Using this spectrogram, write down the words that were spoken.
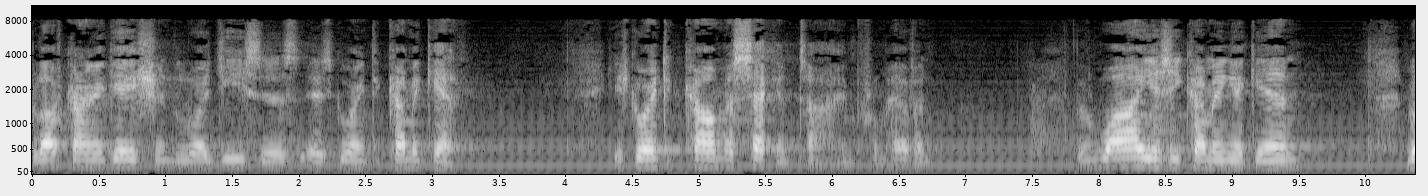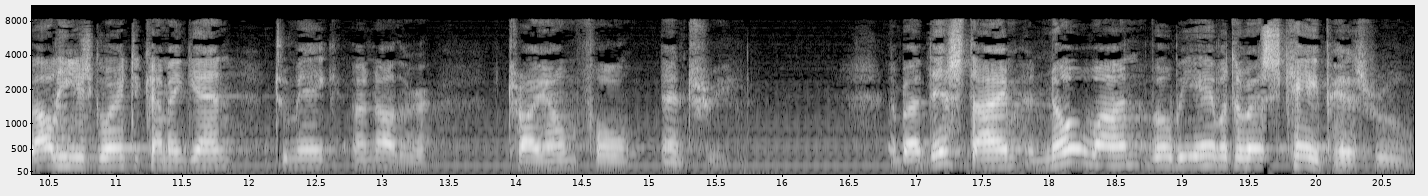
Beloved congregation, the Lord Jesus is going to come again. He's going to come a second time from heaven. Why is he coming again? Well, he is going to come again to make another triumphal entry. But this time, no one will be able to escape his rule.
